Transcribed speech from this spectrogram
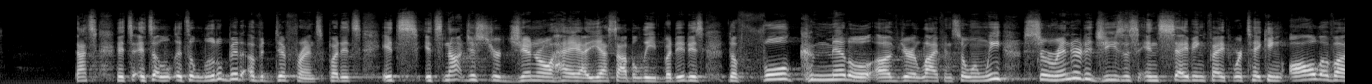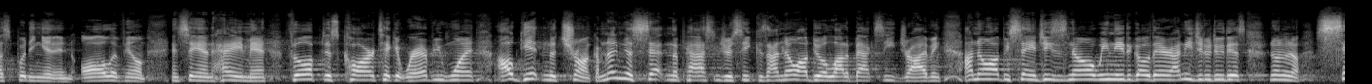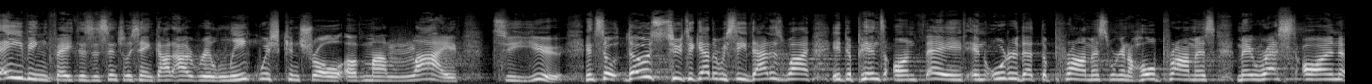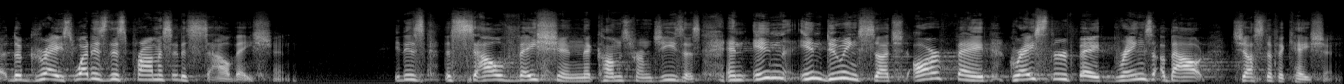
That's, it's, it's, a, it's a little bit of a difference, but it's, it's, it's not just your general, hey, yes, I believe, but it is the full committal of your life. And so when we surrender to Jesus in saving faith, we're taking all of us, putting it in all of Him, and saying, hey, man, fill up this car, take it wherever you want. I'll get in the trunk. I'm not even going to sit in the passenger seat because I know I'll do a lot of backseat driving. I know I'll be saying, Jesus, no, we need to go there. I need you to do this. No, no, no. Saving faith is essentially saying, God, I relinquish control of my my life to you. And so, those two together, we see that is why it depends on faith in order that the promise, we're going to hold promise, may rest on the grace. What is this promise? It is salvation. It is the salvation that comes from Jesus. And in, in doing such, our faith, grace through faith, brings about justification.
